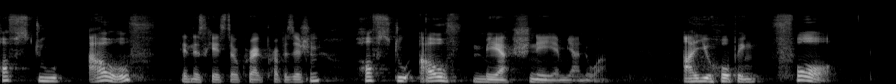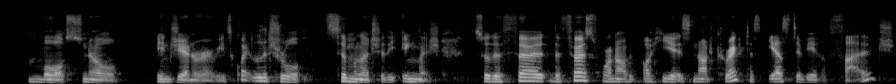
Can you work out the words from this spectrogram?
Hoffst du auf, in this case the correct preposition, hoffst du auf mehr Schnee im Januar? Are you hoping for more snow in January. It's quite literal, similar to the English. So the third, the first one or here is not correct. Das erste wäre falsch.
